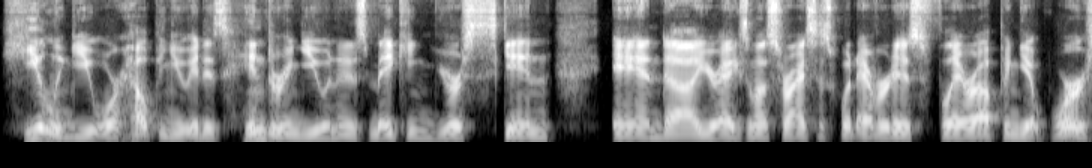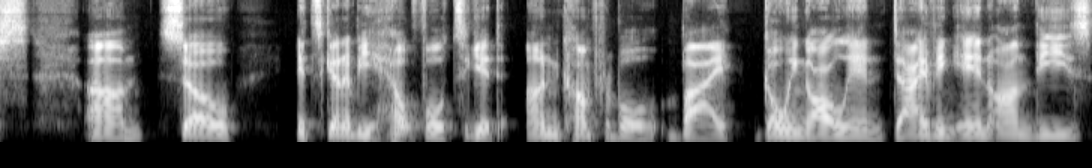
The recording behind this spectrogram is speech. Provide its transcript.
healing you or helping you. It is hindering you and it is making your skin and uh, your eczema, psoriasis, whatever it is, flare up and get worse. Um, so it's going to be helpful to get uncomfortable by going all in, diving in on these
